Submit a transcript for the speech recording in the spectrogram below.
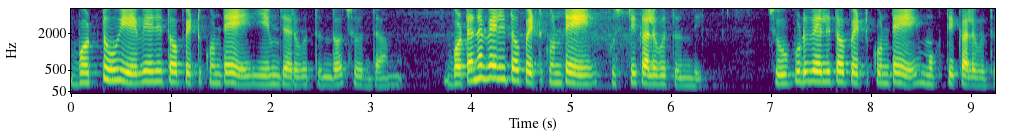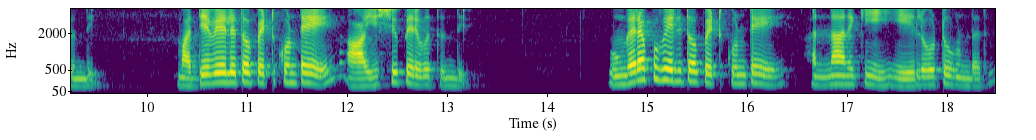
బొట్టు ఏ వేలితో పెట్టుకుంటే ఏం జరుగుతుందో చూద్దాము. బొటన వేలితో పెట్టుకుంటే పుష్టి కలుగుతుంది. చూపుడు వేలితో పెట్టుకుంటే ముక్తి కలుగుతుంది. మధ్య వేలితో పెట్టుకుంటే ఆయుష్ పెరుగుతుంది. ఉంగరపు వేలితో పెట్టుకుంటే అన్నానికి ఏ లోటు ఉండదు.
